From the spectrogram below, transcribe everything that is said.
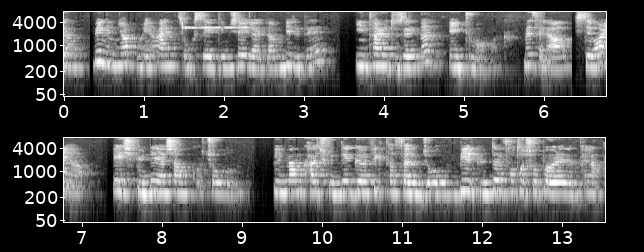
Selam. Benim yapmayı en çok sevdiğim şeylerden biri de internet üzerinden eğitim almak. Mesela işte var ya 5 günde yaşam koçu olun. Bilmem kaç günde grafik tasarımcı olun. Bir günde Photoshop öğrenin falan.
